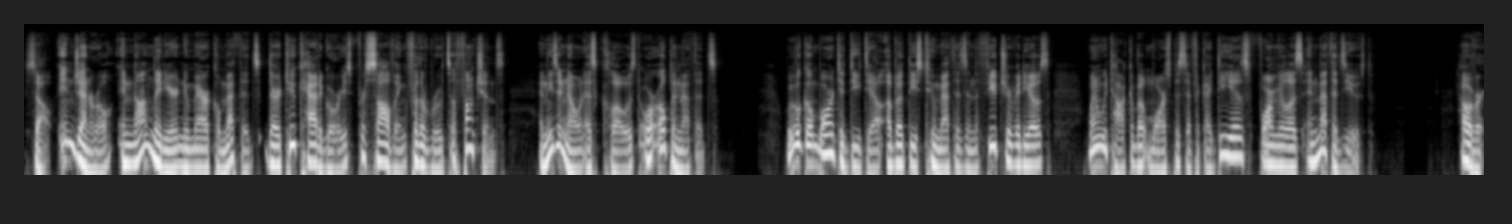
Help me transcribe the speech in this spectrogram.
So, in general, in nonlinear numerical methods, there are two categories for solving for the roots of functions, and these are known as closed or open methods. We will go more into detail about these two methods in the future videos when we talk about more specific ideas, formulas, and methods used. However,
